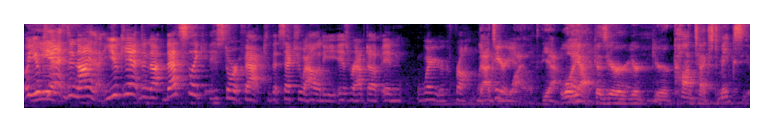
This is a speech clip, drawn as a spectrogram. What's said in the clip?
Oh, you Yes. can't deny that. You can't deny that's like historic fact that sexuality is wrapped up in where you're from. Like, that's period. wild yeah well Like- yeah because your your your context makes you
